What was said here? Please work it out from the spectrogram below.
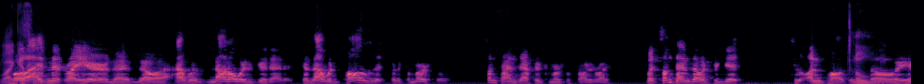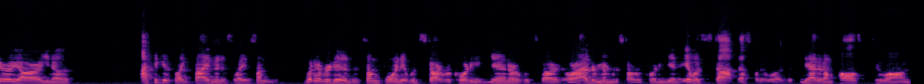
well, I admit right here that no, I was not always good at it because I would pause it for the commercial. Sometimes after the commercial started, right? But sometimes I would forget to unpause it. Oh. So here we are. You know, I think it's like five minutes late. Some whatever it is. At some point, it would start recording again, or it would start, or I'd remember to start recording again. It would stop. That's what it was. If you had it on pause for too long,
